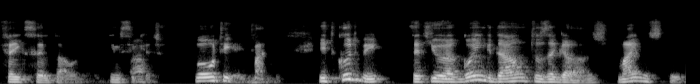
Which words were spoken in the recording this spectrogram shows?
fake cell tower IMSI wow. catcher. 48. But it could be that you are going down to the garage, minus two.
